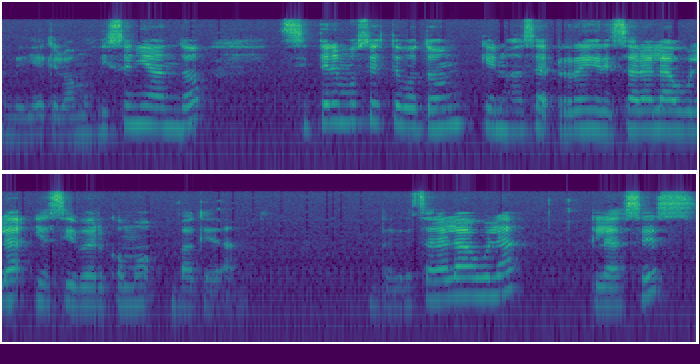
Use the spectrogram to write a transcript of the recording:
a medida que lo vamos diseñando, si tenemos este botón que nos hace regresar al aula y así ver cómo va quedando regresar al aula, clases,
